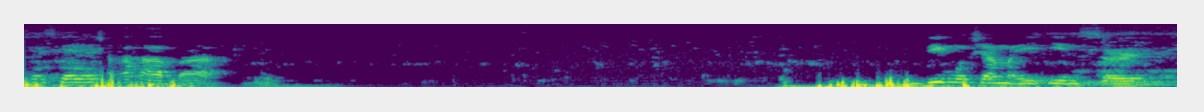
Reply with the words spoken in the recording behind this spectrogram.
Since ganyan siya kahaba, hindi mo siya mai-insert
